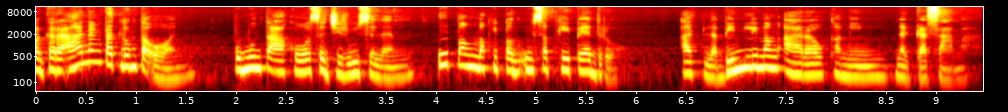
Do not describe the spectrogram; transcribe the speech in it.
Pagkaraan ng tatlong taon, pumunta ako sa Jerusalem upang makipag-usap kay Pedro at labinlimang araw kaming nagkasama.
